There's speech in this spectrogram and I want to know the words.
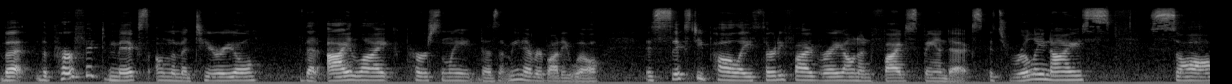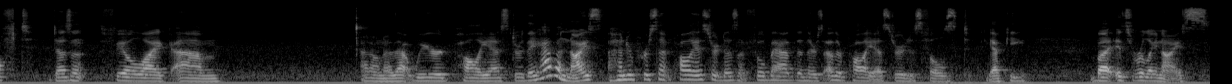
But the perfect mix on the material that I like personally, doesn't mean everybody will, is 60 poly, 35 rayon, and 5 spandex. It's really nice, soft, doesn't feel like, um, I don't know, that weird polyester. They have a nice 100% polyester. It doesn't feel bad. Then there's other polyester. It just feels yucky. But it's really nice.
